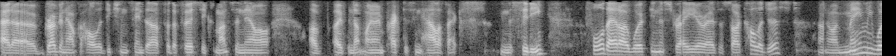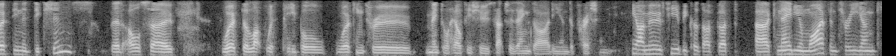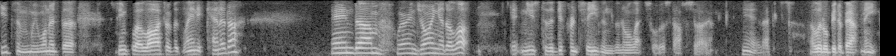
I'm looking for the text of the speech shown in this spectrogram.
at a drug and alcohol addiction centre for the first six months and now I've opened up my own practice in Halifax in the city. Before that I worked in Australia as a psychologist. Um, I mainly worked in addictions, but also worked a lot with people working through mental health issues such as anxiety and depression. I moved here because I've got a Canadian wife and three young kids and we wanted the simpler life of Atlantic Canada. And um, we're enjoying it a lot, getting used to the different seasons and all that sort of stuff. So, yeah, that's a little bit about me.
